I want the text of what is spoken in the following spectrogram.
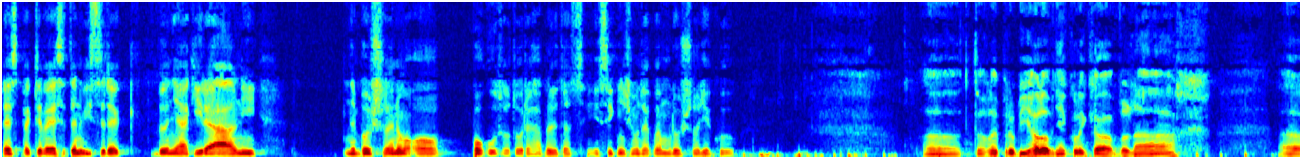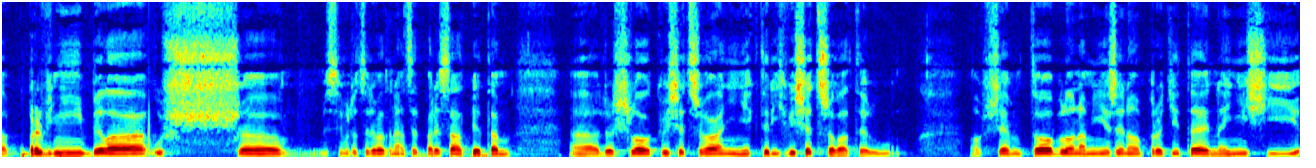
respektive jestli ten výsledek byl nějaký reálný, nebo šlo jenom o pokus o tu rehabilitaci. Jestli k něčemu takovému došlo, děkuju. Eh, tohle probíhalo v několika vlnách. Eh, první byla už, myslím, v roce 1955, tam došlo k vyšetřování některých vyšetřovatelů Ovšem to bylo namířeno proti té nejnižší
